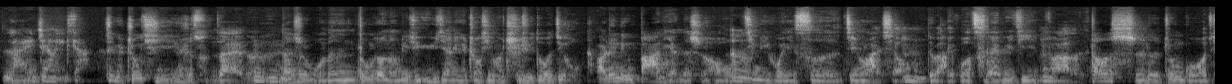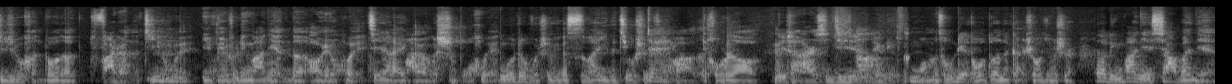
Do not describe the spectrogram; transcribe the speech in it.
来这样一下？这个周期一定是存在的，但是我们都没有能力去预见这个周期会持续多久。二零零八年的时候，我们经历过一次金融海啸，对吧？美国次贷危机引发的，当时的中国其实有很多的发展的机会。你比如说零八年的奥运会，接下来还有个世博会，中国政府是有一个四万亿的救市计划的，投入到内产还是新基建这个领域。我们从猎头端的感受就是，到零八年下半年，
